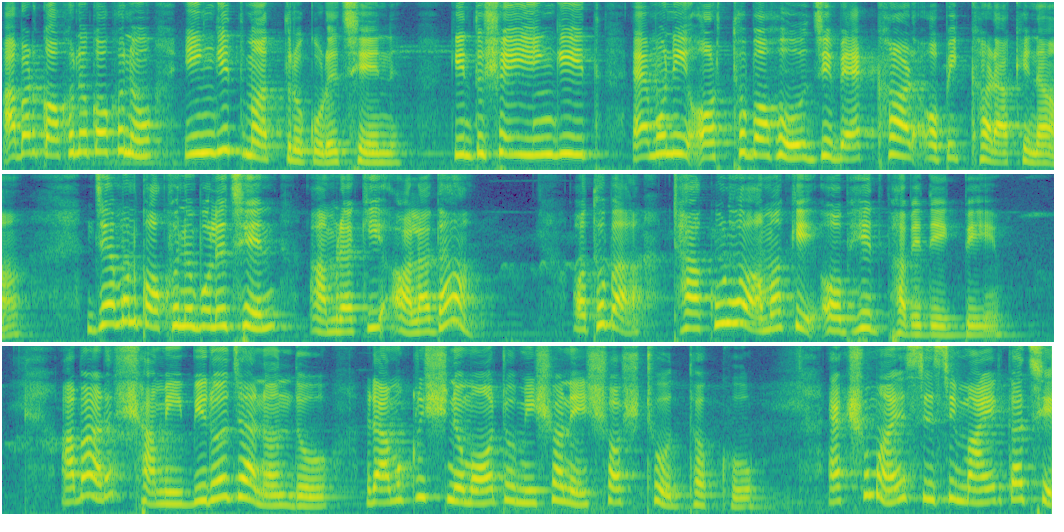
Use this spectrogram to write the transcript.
আবার কখনো কখনো ইঙ্গিত মাত্র করেছেন। কিন্তু সেই ইঙ্গিত এমনই অর্থবহ যে ব্যাখ্যার অপেক্ষা রাখে না। যেমন কখনো বলেছেন, আমরা কি আলাদা? অথবা ঠাকুরও আমাকে অভেদভাবে দেখবে। আবার স্বামী বিরজানন্দ, রামকৃষ্ণ মঠ ও মিশনের ষষ্ঠ অধ্যক্ষ। একসময় শ্রী শ্রী মায়ের কাছে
